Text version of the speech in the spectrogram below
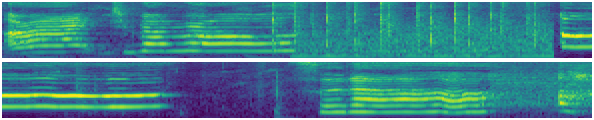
Alright, drum roll! Oh! Ta-da! Oh.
